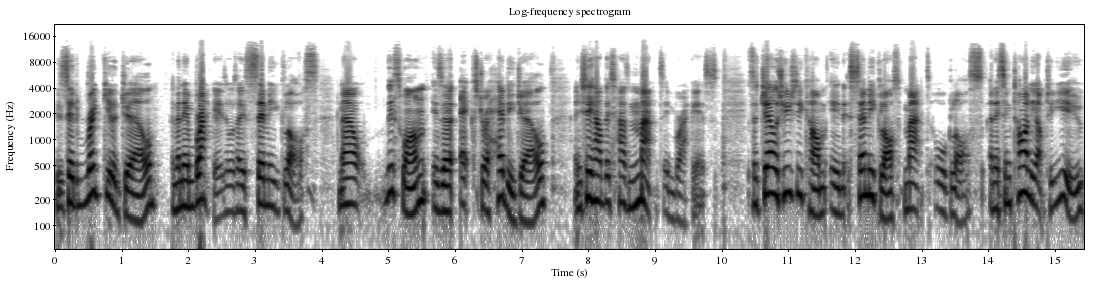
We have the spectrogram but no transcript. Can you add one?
is it said regular gel and then in brackets it will say semi-gloss. Now this one is an extra heavy gel, and you see how this has matte in brackets. So gels usually come in semi-gloss, matte or gloss, and it's entirely up to you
